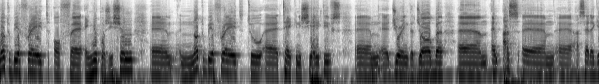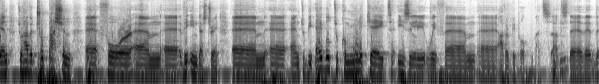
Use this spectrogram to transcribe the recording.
not to be afraid of uh, a new position, um, not to be afraid to take initiatives um, during the job, um, and as um, I said again, to have a true passion for for um, uh, the industry um, uh, and to be able to communicate easily with um, uh, other people. That's mm-hmm. that's the, the,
